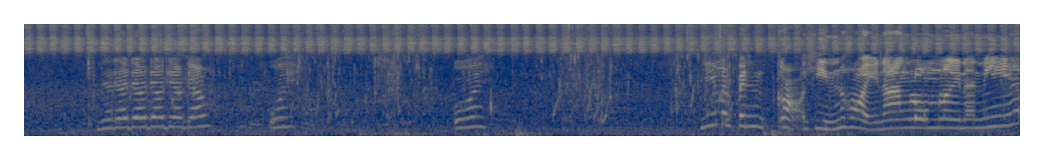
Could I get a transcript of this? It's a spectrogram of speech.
ๆ เดี๋ยวเดี๋ยวเดี๋ยวเดี๋ยวเดี๋ยวเดี๋ยวอุ้ยอุ้ยนี่มันเป็นเกาะหินหอยนางรมเลยนะเนี่ย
